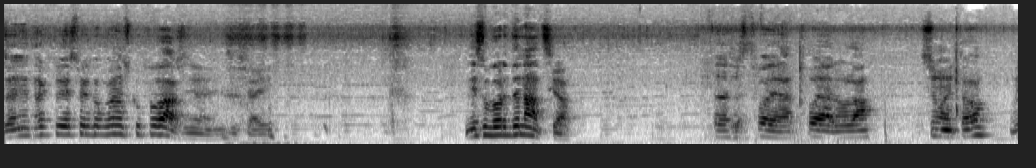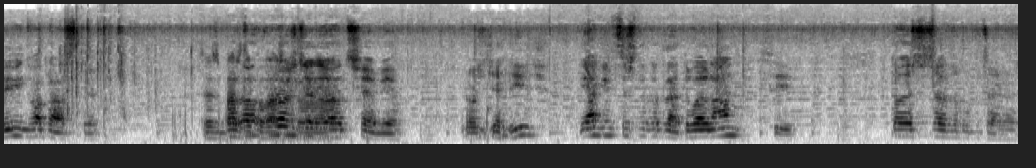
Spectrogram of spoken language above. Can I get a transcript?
Że nie traktuję swoich obowiązków poważnie dzisiaj. Niesubordynacja. Teraz jest twoja, twoja rola. Trzymaj to, wyjmij dwa plastry. To jest bardzo Ro- poważna Rozdziel je od siebie. Rozdzielić? Jakie chcesz te kotlety? Well done? Si. To jeszcze trzeba trochę poczekać.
